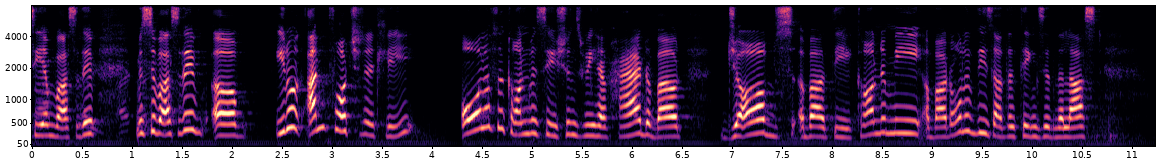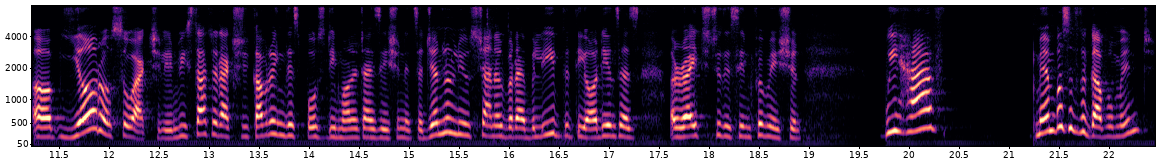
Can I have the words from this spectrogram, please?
CM Vasudev. Mr. Vasudev, uh, you know, unfortunately, all of the conversations we have had about jobs, about the economy, about all of these other things in the last uh, year or so actually, and we started actually covering this post demonetization. It's a general news channel, but I believe that the audience has a right to this information. We have members of the government,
